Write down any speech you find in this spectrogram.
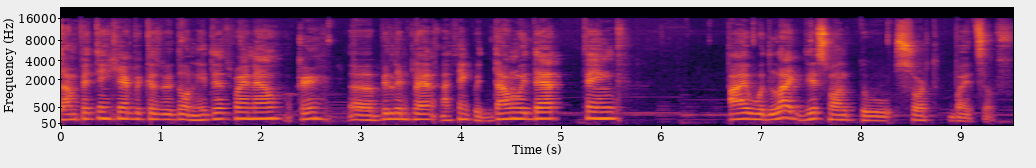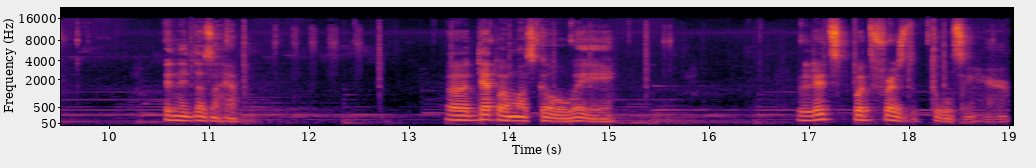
dump it in here because we don't need it right now. Okay. Uh, building plan. I think we're done with that thing. I would like this one to sort by itself. And it doesn't happen. Uh, that one must go away. Let's put first the tools in here.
